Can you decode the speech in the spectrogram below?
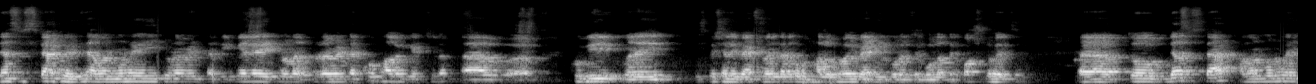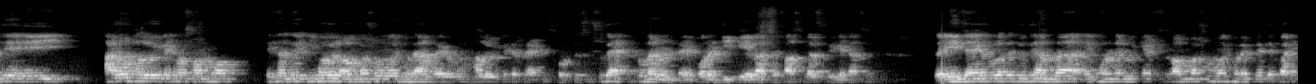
জাস্ট স্টার্ট হয়েছে আমার মনে হয় এই টুর্নামেন্টটা বিপিএল এর টুর্নামেন্টটা খুব ভালো আহ, খুবই মানে স্পেশালি ব্যাটসম্যানরা খুব ভালোভাবে ব্যাটিং করেছে বোলারদের কষ্ট হয়েছে। তো জাস্ট স্টার্ট আমার মনে হয় যে এই আরও ভালো উইকেট হওয়া সম্ভব। এখান থেকে কীভাবে লম্বা সময় ধরে আমরা এরকম ভালো উইকেটে প্র্যাকটিস করতেছি? শুধু একটা টুর্নামেন্টে এরপরে ডিপিএল আছে ফার্স্ট ক্লাস ক্রিকেট আছে। এই জায়গাগুলোতে যদি আমরা এই ধরনের উইকেট লম্বা সময় ধরে পেতে পারি,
